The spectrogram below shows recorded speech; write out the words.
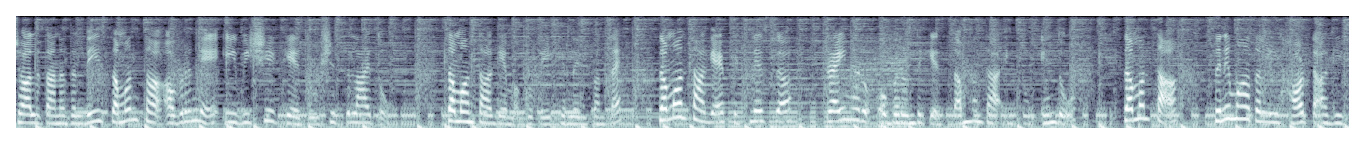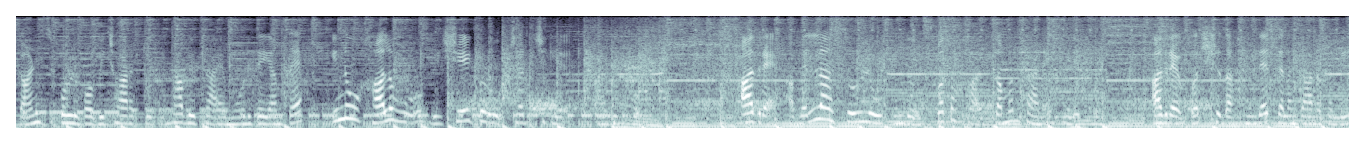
ಜಾಲತಾಣದಲ್ಲಿ ಸಮಂತ ಅವರನ್ನೇ ಈ ವಿಷಯಕ್ಕೆ ದೂಷಿಸಲಾಯಿತು. ಸಮಂತಾಗೆ ಮಗು ಬೇಕಿರಲಿಲ್ವಂತೆ, ಸಮಂತಾಗೆ ಫಿಟ್ನೆಸ್ ಟ್ರೈನರ್ ಒಬ್ಬರೊಂದಿಗೆ ಸಂಬಂಧ ಇತ್ತು ಎಂದು ಸಮಂತ ಸಿನಿಮಾದಲ್ಲಿ ಹಾಟ್ ಆಗಿ ಕಾಣಿಸಿಕೊಳ್ಳುವ ವಿಚಾರಕ್ಕೆ ಭಿನ್ನಾಭಿಪ್ರಾಯ ಮೂಡಿದೆಯಂತೆ, ಇನ್ನು ಹಲವು ವಿಷಯಗಳು ಚರ್ಚೆಗೆ ಆಗಿದ್ದವು ಆದರೆ ಅವೆಲ್ಲ ಸುಳ್ಳು ಎಂದು ಸ್ವತಃ ಸಮಂತಾನೆ ಹೇಳಿದ್ರು. ಆದರೆ ವರ್ಷದ ಹಿಂದೆ ತೆಲಂಗಾಣದಲ್ಲಿ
